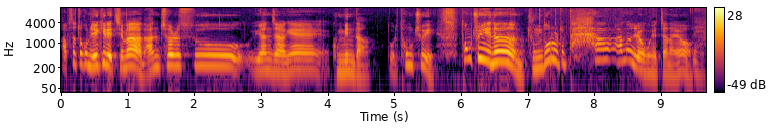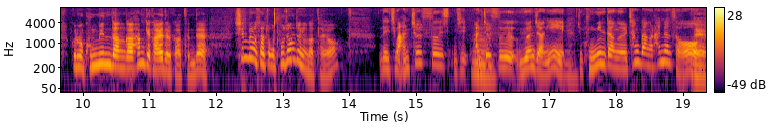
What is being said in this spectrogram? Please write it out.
앞서 조금 얘기를 했지만 안철수 위원장의 국민당 또 우리 통추위, 통추위는 중도를 좀 다 안으려고 했잖아요. 네. 그러면 국민당과 함께 가야 될 것 같은데 신 변호사 조금 부정적인 것 같아요. 네, 지금 안철수 이제 음. 안철수 위원장이 지금 국민당을 창당을 하면서 네.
